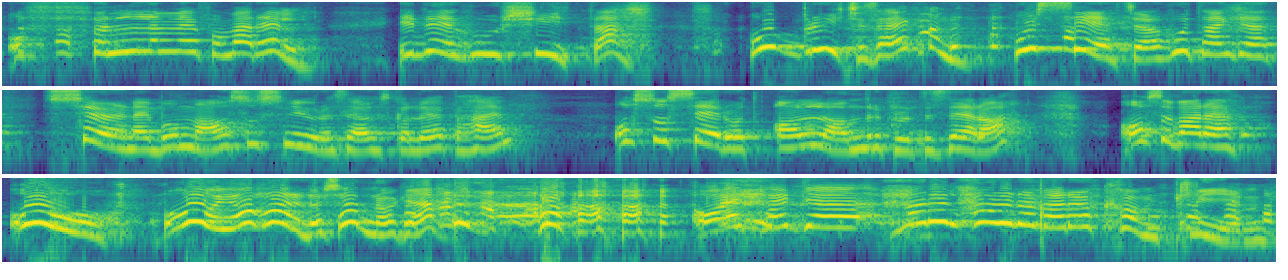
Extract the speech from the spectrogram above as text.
og følger med på Meryl idet hun skyter Hun bryr ikke seg engang. Hun ser ikke. Hun tenker 'søren, jeg bomma', og så snur hun seg og skal løpe hjem. Og så ser hun at alle andre protesterer. Og så bare Å, å ja, her er det skjedd noe! og jeg tenker Merrill, her er det bare å come clean.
